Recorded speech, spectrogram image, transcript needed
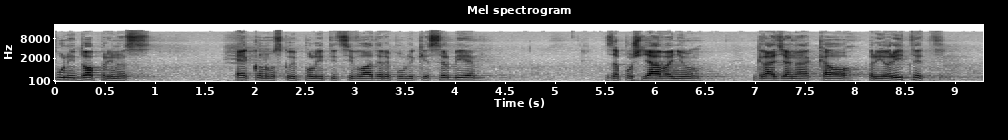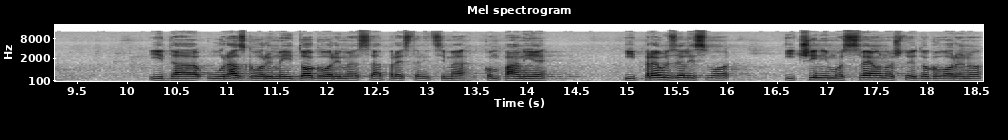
puni doprinos ekonomskoj politici vlade Republike Srbije, zapošljavanju građana kao prioritet i da u razgovorima i dogovorima sa predstavnicima kompanije i preuzeli smo i činimo sve ono što je dogovoreno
